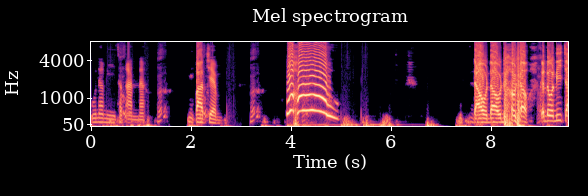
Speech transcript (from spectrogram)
กูน่ามีสักอันนะปาบแชมป์ว้าวเดาเดาเดาเดากระโดดดีใจ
